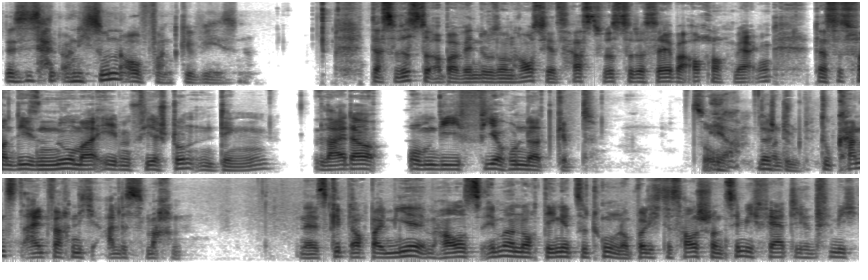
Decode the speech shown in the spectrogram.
das ist halt auch nicht so ein Aufwand gewesen. Das wirst du aber, wenn du so ein Haus jetzt hast, wirst du das selber auch noch merken, dass es von diesen nur mal eben vier Stunden Dingen leider um die 400 gibt. So. Ja, das und stimmt. Du kannst einfach nicht alles machen. Ne, es gibt auch bei mir im Haus immer noch Dinge zu tun, obwohl ich das Haus schon ziemlich fertig und ziemlich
